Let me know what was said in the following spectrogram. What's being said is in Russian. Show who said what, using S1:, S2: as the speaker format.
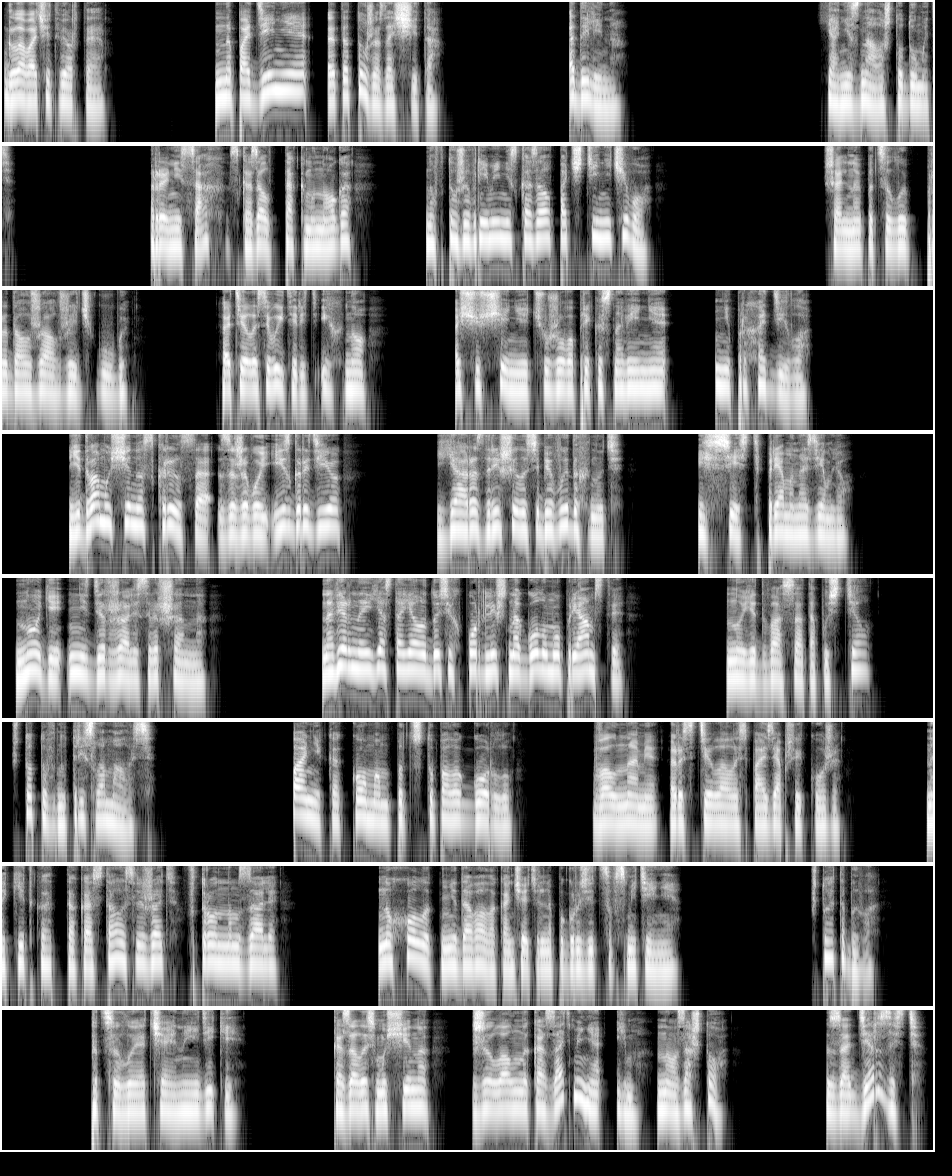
S1: Глава четвертая. Нападение — это тоже защита. Аделина. Я не знала, что думать. Ранисах сказал так много, но в то же время не сказал почти ничего. Шальной поцелуй продолжал жечь губы. Хотелось вытереть их, но ощущение чужого прикосновения не проходило. Едва мужчина скрылся за живой изгородью, я разрешила себе выдохнуть и сесть прямо на землю. Ноги не сдержали совершенно. Наверное, я стояла до сих пор лишь на голом упрямстве, но едва сад опустел, что-то внутри сломалось. Паника комом подступала к горлу, волнами расстилалась по озябшей коже. Накидка так и осталась лежать в тронном зале, но холод не давал окончательно погрузиться в смятение. Что это было? Поцелуй отчаянный и дикий. Казалось, мужчина желал наказать меня им, но за что? За дерзость?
